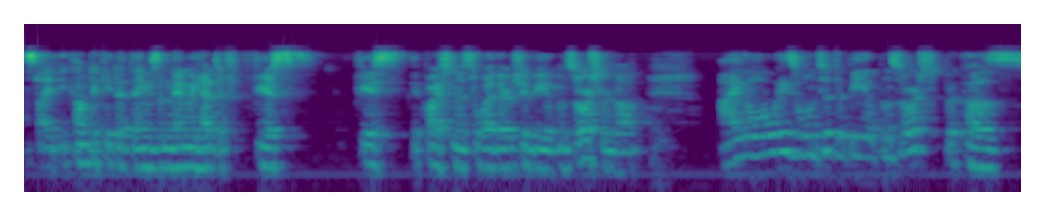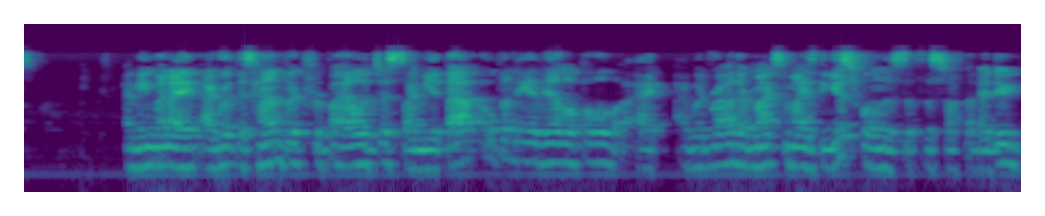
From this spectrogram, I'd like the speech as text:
slightly complicated things, and then we had to face face the question as to whether it should be open source or not. I always wanted to be open source because, I mean, when I, I wrote this handbook for biologists, I made that openly available. I, I would rather maximize the usefulness of the stuff that I do.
